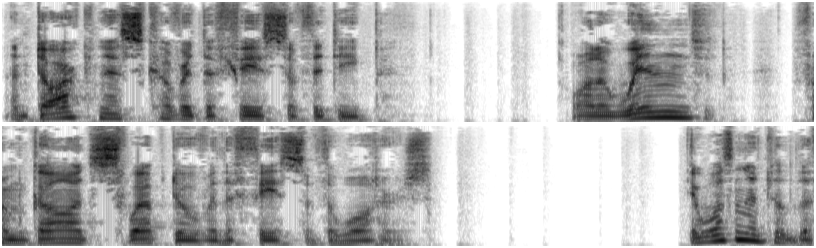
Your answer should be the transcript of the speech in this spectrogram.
and darkness covered the face of the deep, while a wind from God swept over the face of the waters. It wasn't until the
